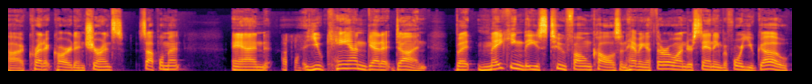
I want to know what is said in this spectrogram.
uh, credit card insurance supplement, and you can get it done. But making these two phone calls and having a thorough understanding before you go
